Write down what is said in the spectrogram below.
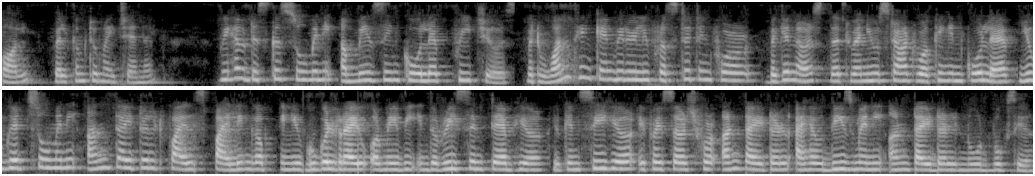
all, welcome to my channel. We have discussed so many amazing Colab features, but one thing can be really frustrating for beginners that when you start working in Colab, you get so many untitled files piling up in your Google Drive or maybe in the recent tab here. You can see here if I search for untitled, I have these many untitled notebooks here.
